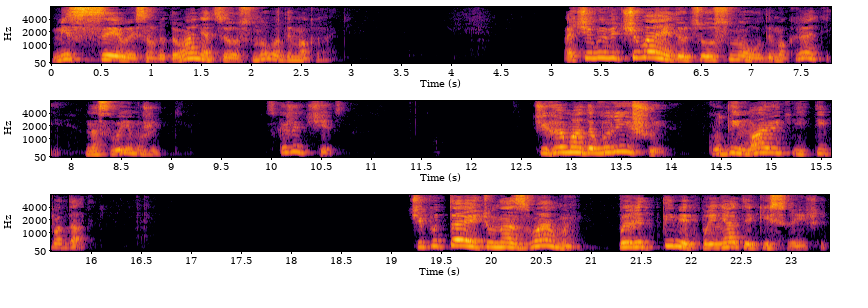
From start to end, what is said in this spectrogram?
місцеве самоврядування це основа демократії. А чи ви відчуваєте цю основу демократії на своєму житті? Скажіть чесно. Чи громада вирішує, куди мають йти податки? Чи питають у нас з вами перед тим, як прийняти якісь рішення?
